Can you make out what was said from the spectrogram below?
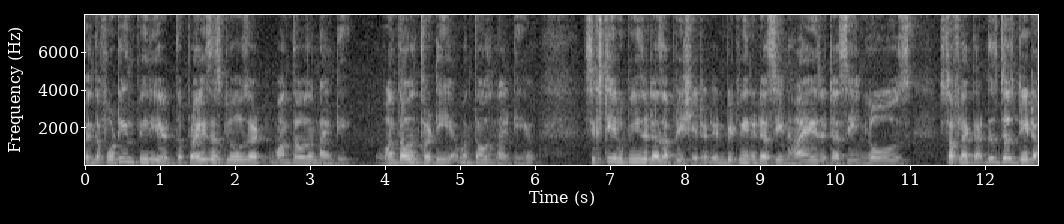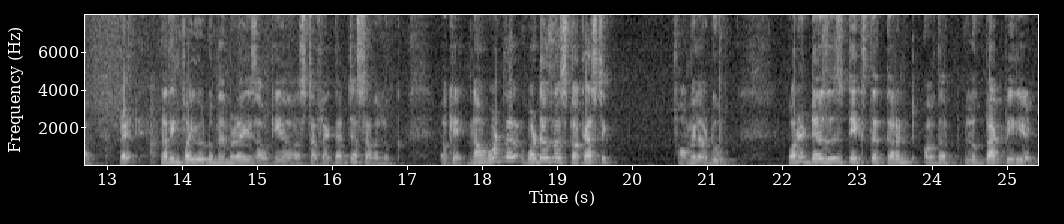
in the 14th period the price is closed at 1090 1030 1090 60 rupees it has appreciated. In between it has seen highs it has seen lows stuff like that. This is just data right? Nothing for you to memorize out here or stuff like that. Just have a look. Okay now what the what does the stochastic formula do what it does is it takes the current of the look back period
